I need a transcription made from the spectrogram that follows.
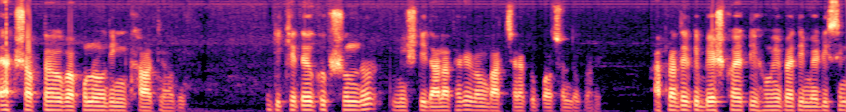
এক সপ্তাহ বা পনেরো দিন খাওয়াতে হবে। এটি খেতেও খুব সুন্দর, মিষ্টি দানা থাকে এবং বাচ্চারা খুব পছন্দ করে। আপনাদেরকে বেশ কয়েকটি হোমিওপ্যাথি মেডিসিন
